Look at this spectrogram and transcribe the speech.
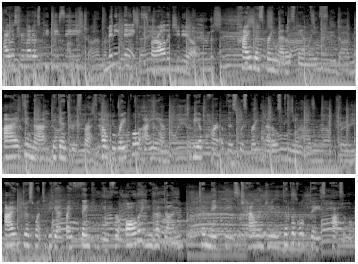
Hi, Whispering Meadows PTC. Many thanks for all that you do. Hi, Whispering Meadows families. I cannot begin to express how grateful I am to be a part of this Whispering Meadows community. I just want to begin by thanking you for all that you have done to make these challenging, difficult days possible.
